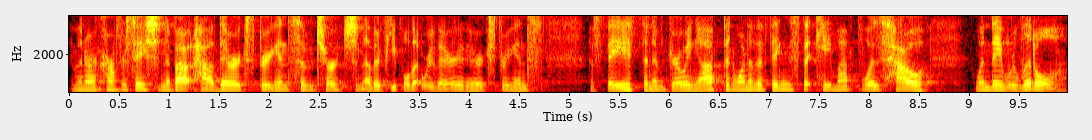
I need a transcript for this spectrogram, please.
in our conversation about how their experience of church and other people that were there, their experience of faith and of growing up. And one of the things that came up was how when they were little,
